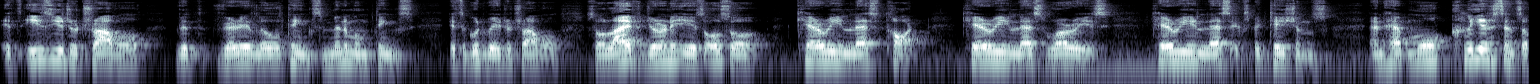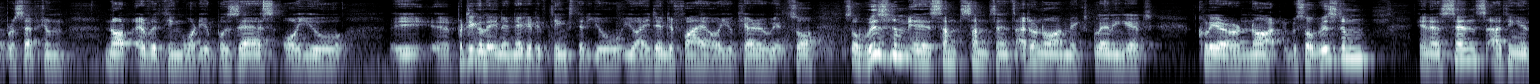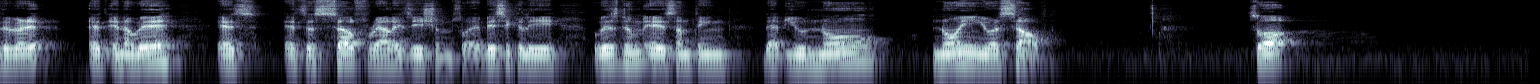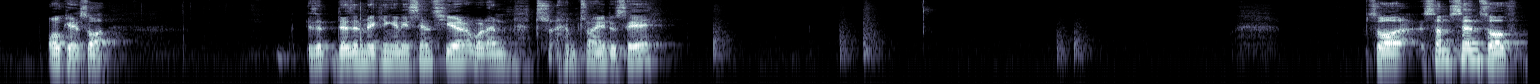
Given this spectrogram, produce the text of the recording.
it's easier to travel with very little things, minimum things. It's a good way to travel. So life journey is also carry less thought, carry less worries, carry less expectations, and have more clear sense of perception, not everything what you possess or you uh, particularly in the negative things that you you identify or you carry with. So so wisdom is some some sense i don't know i'm explaining it clear or not. So wisdom in a sense i think is a very in a way it's it's a self-realization. So basically wisdom is something that you know knowing yourself. So okay so is it, does it making any sense here, what I'm, I'm trying to say? So some sense of,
